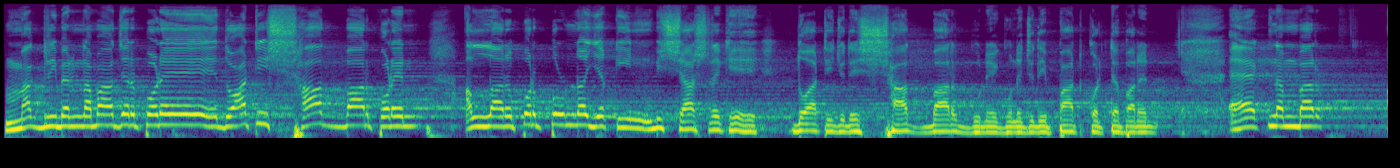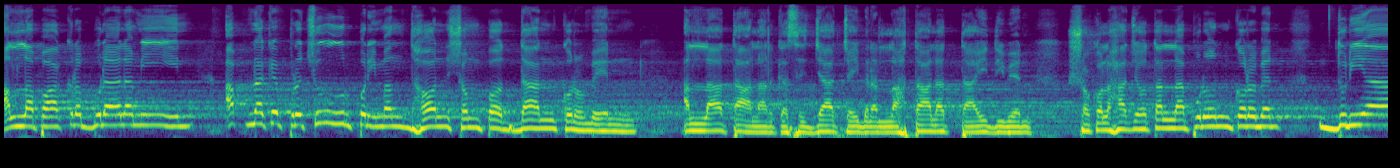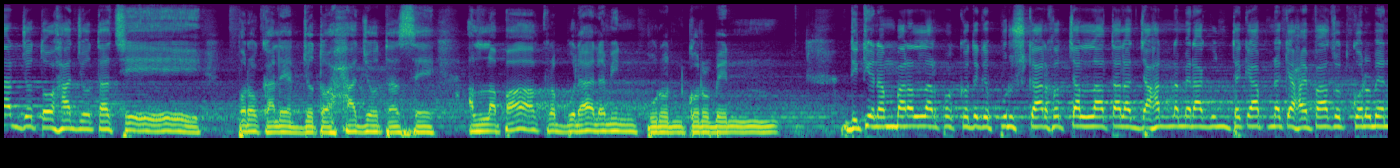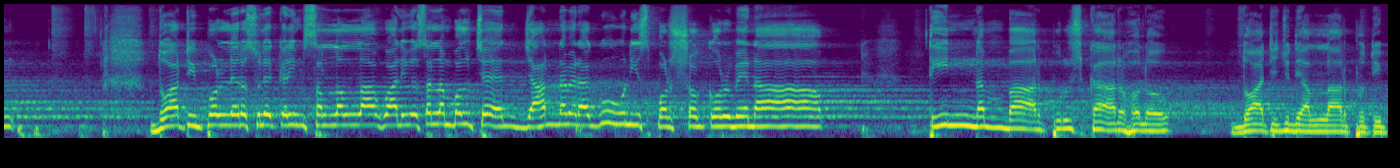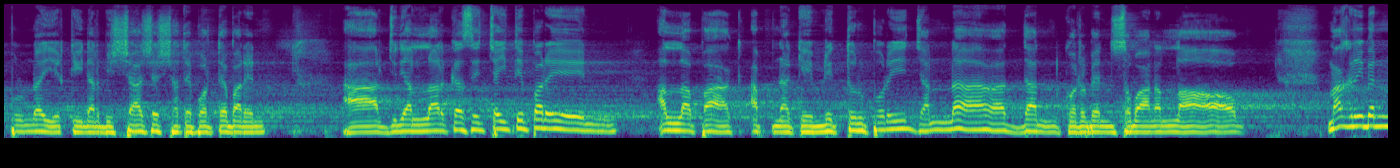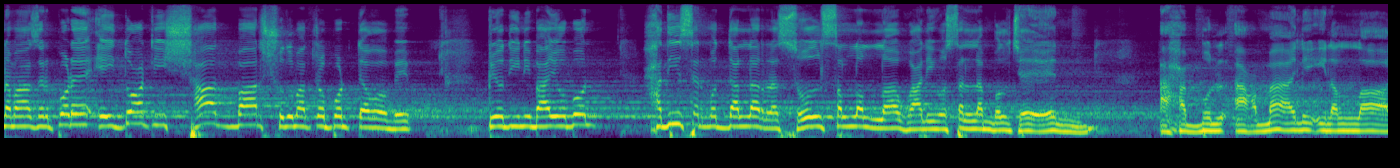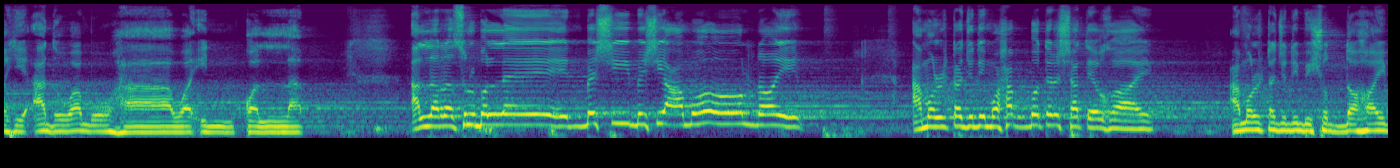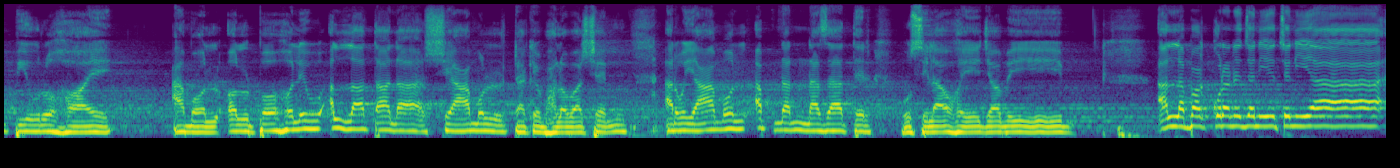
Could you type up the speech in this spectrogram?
মাগরিবের নামাজের পরে দোয়াটি সাতবার পড়েন। আল্লাহর উপর পূর্ণ ইয়কিন বিশ্বাস রেখে দোয়াটি যদি সাতবার গুনে গুনে যদি পাঠ করতে পারেন। এক নাম্বার, আল্লাহ পাক রব্বুল আলমিন আপনাকে প্রচুর পরিমাণ ধন সম্পদ দান করবেন। আল্লাহ তালার কাছে যা চাইবেন আল্লাহ তালা তাই দিবেন। সকল হাজত আল্লাহ পূরণ করবেন। দুনিয়ার যত হাজত আছে পরকালের যত হাজত আছে, আল্লাহ পাক রব্বুল আলমিন পূরণ করবেন। দ্বিতীয় নাম্বার, আল্লাহর পক্ষ থেকে পুরস্কার হচ্ছে আল্লাহ তালা জাহান্নামের আগুন থেকে আপনাকে হেফাজত করবেন। দোয়াটি পড়লে রসুল করিম সাল্লাহ আলী সাল্লাম বলছেন, জাহান্নামের আগুন স্পর্শ করবে না। তিন নাম্বার পুরস্কার হলো, দোয়াটি যদি আল্লাহর প্রতি পূর্ণ ইকিন আর বিশ্বাসের সাথে পড়তে পারেন আর যদি আল্লাহর কাছে চাইতে পারেন, আল্লাহ পাক আপনাকে মৃত্যুর পরে জান্নাত দান করবেন সোবান আল্লাহ মাগরিবের নামাজের পরে এই দোয়াটি সাতবার শুধুমাত্র পড়তে হবে। প্রিয় দিনী ভাই ও বোন, হাদিসের মধ্যে আল্লাহর রাসূল সাল্লাহ আলী ওসাল্লাম বলছেন আহাবুল আমালি ইলাল্লাহি আদওয়ামুহা ওয়া ইন কল্লা। আল্লাহ রাসূল বললেন, বেশি বেশি আমল নয়। আমলটা যদি মহাব্বতের সাথে হয়, আমলটা যদি বিশুদ্ধ হয় পিওর হয়, আমল অল্প হলেও আল্লাহ তালা সে আমলটাকে ভালোবাসেন। আর ওই আমল আপনার নাজাতের উসিলা হয়ে যাবে। আল্লাহ পাক কোরআনে জানিয়েছেন, ইয়া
